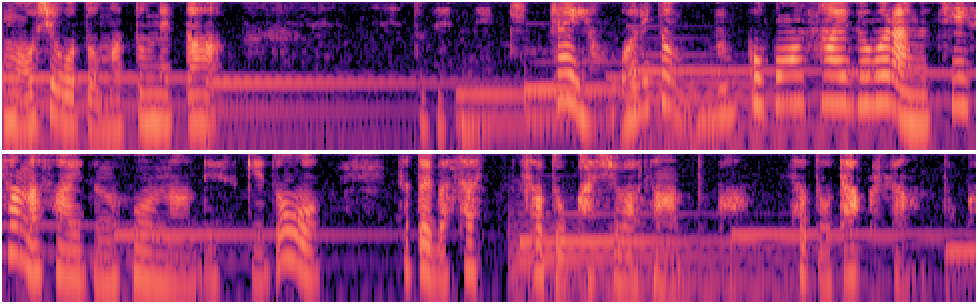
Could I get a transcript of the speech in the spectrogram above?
まあ、お仕事をまとめた、とですね、ちっちゃい、割と文庫本サイズぐらいの小さなサイズの本なんですけど、例えばさ、佐藤柏さんとか、佐藤拓さんとか、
